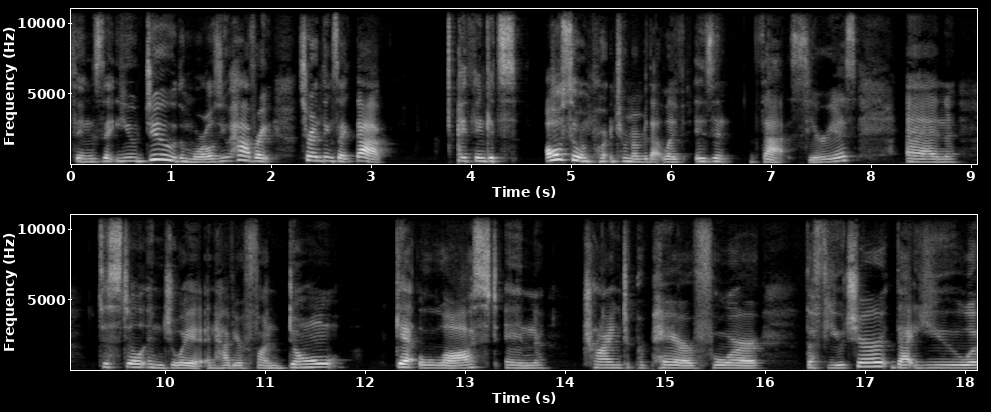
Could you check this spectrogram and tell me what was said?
things that you do the morals you have right? Certain things like that. I think it's also important to remember that life isn't that serious and to still enjoy it and have your fun. Don't get lost in trying to prepare for the future that you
